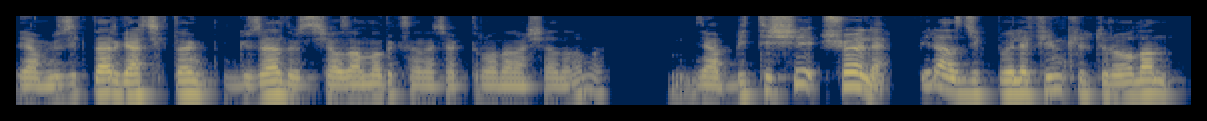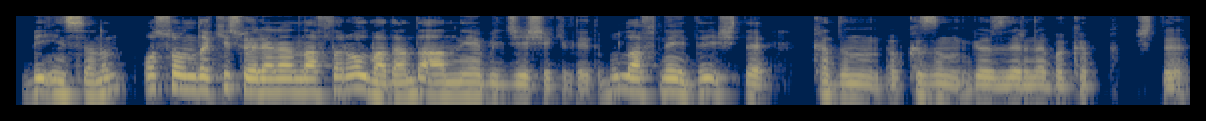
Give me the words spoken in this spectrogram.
Ya müzikler gerçekten güzeldi. Biz şazamladık sana çaktırmadan aşağıdan ama. Ya bitişi şöyle. Birazcık böyle film kültürü olan bir insanın o sondaki söylenen laflar olmadan da anlayabileceği şekildeydi. Bu laf neydi? İşte kadın, o kızın gözlerine bakıp işte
